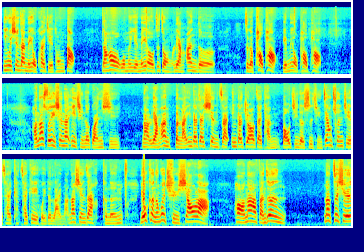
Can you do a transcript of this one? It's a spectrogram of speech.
因为现在没有快捷通道，然后我们也没有这种两岸的这个泡泡，也没有泡泡。好，那所以现在疫情的关系，那两岸本来应该在现在应该就要在谈包机的事情，这样春节才才可以回得来嘛。那现在可能有可能会取消啦。好，那反正那这些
